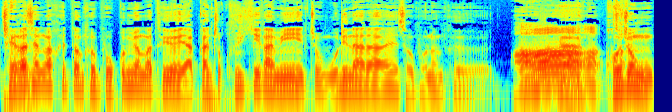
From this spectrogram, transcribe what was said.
제가 생각했던 그 볶음면 같은 경우에 약간 좀 굵기감이 좀 우리나라에서 보는 그 아, 예, 아, 고정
